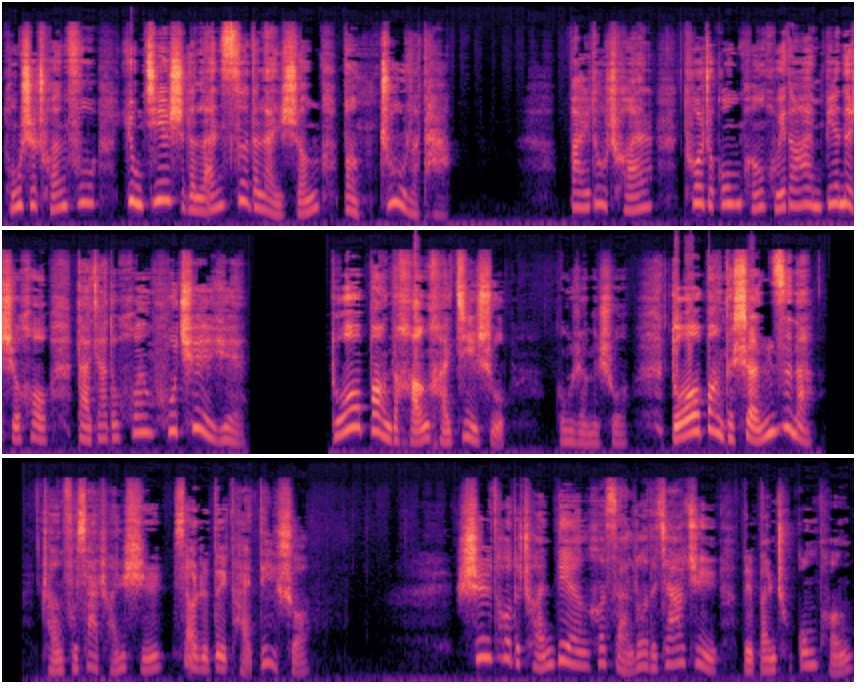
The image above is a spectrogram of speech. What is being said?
同时船夫用结实的蓝色的缆绳绑住了它。摆渡船拖着工棚回到岸边的时候，大家都欢呼雀跃。多棒的航海技术！工人们说：“多棒的绳子呢！”船夫下船时笑着对凯蒂说。湿透的船垫和散落的家具被搬出工棚。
